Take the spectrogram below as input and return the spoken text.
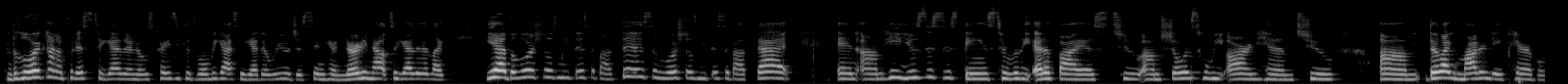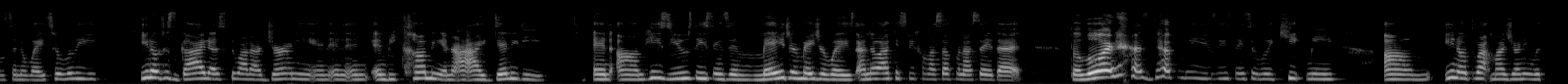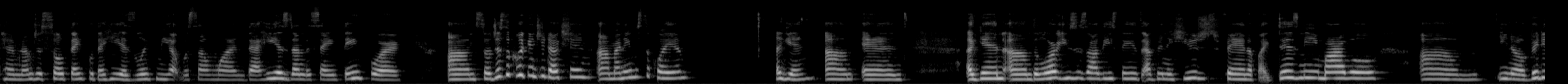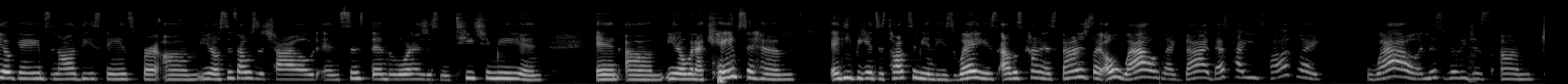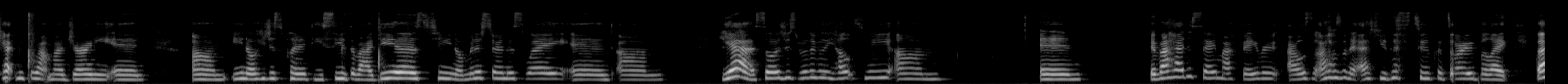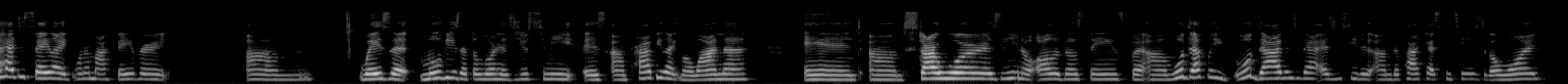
the Lord kind of put us together, and it was crazy because when we got together, we were just sitting here nerding out together. Like, yeah, the Lord shows me this about this, and Lord shows me this about that, and um, He uses these things to really edify us, to um, show us who we are in Him. To um, they're like modern day parables in a way, to really you know, just guide us throughout our journey and and, and, and becoming and our identity. And um, he's used these things in major, major ways. I know I can speak for myself when I say that the Lord has definitely used these things to really keep me, um, you know, throughout my journey with him. And I'm just so thankful that he has linked me up with someone that he has done the same thing for. Um, so just a quick introduction. Um, my name is Sequoia again. Um, and again, um, the Lord uses all these things. I've been a huge fan of like Disney, Marvel, um, you know, video games and all these things for um, you know, since I was a child and since then the Lord has just been teaching me and and um, you know, when I came to him and he began to talk to me in these ways, I was kind of astonished, like, oh wow, like God, that's how you talk, like, wow. And this really just um kept me throughout my journey and um, you know, he just planted these seeds of ideas to, you know, minister in this way. And um, yeah, so it just really, really helps me. Um, and if I had to say my favorite, I was I was gonna ask you this too, Katori, but like if I had to say like one of my favorite um ways that movies that the Lord has used to me is um probably like Moana and um Star Wars, you know, all of those things. But um we'll definitely we'll dive into that as you see the um the podcast continues to go on.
